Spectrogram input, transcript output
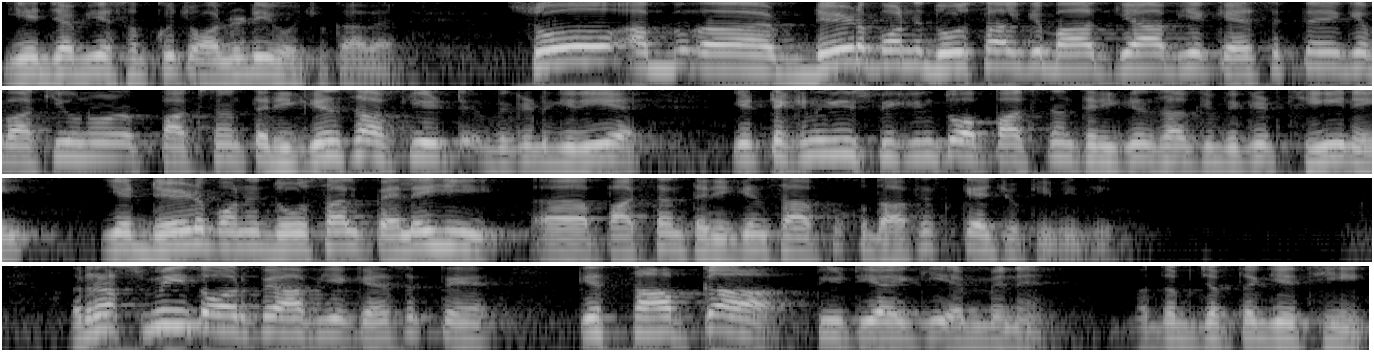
ये जब ये सब कुछ ऑलरेडी हो चुका हुआ है। सो अब डेढ़ पौने दो साल के बाद क्या आप ये कह सकते हैं कि वाकई उन्होंने पाकिस्तान तरीके इंसाफ की विकेट गिरी है? ये टेक्निकली स्पीकिंग तो अब पाकिस्तान तरीके इंसाफ की विकेट थी नहीं। ये डेढ़ पौने दो साल पहले ही पाकिस्तान तरीके इंसाफ को खुदाफिज कह चुकी हुई थी। रस्मी तौर पर आप ये कह सकते हैं कि सबका पी टी आई की एम एन ए मतलब जब तक ये थी।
